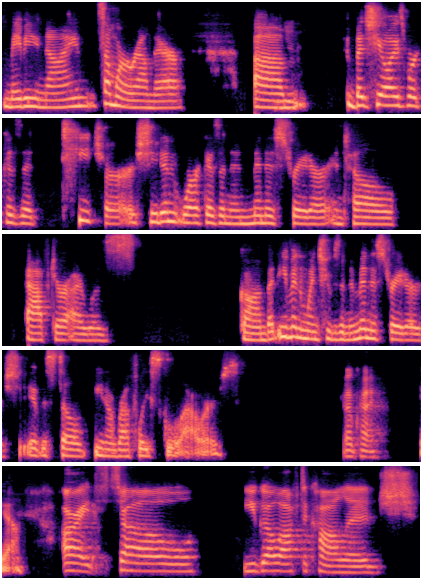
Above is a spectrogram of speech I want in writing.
maybe nine, somewhere around there. Um, Mm-hmm. But she always worked as a teacher. She didn't work as an administrator until after I was gone. But even when she was an administrator, she, it was still, you know, roughly school hours. Okay. Yeah. All right. So you go off to college.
